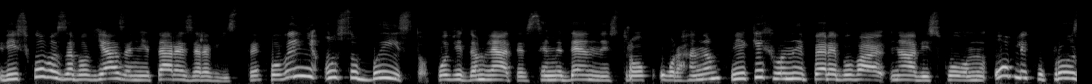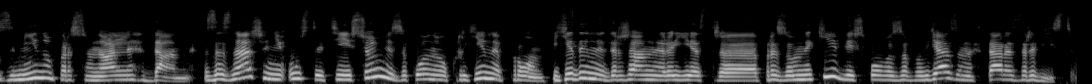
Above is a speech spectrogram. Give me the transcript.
Військовозобов'язані та резервісти повинні особисто повідомляти в семиденний строк органам, в яких вони перебувають на військовому обліку, про зміну персональних даних, зазначені у статті 7 закону України про єдиний державний реєстр е, призовників, військовозобов'язаних та резервістів,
